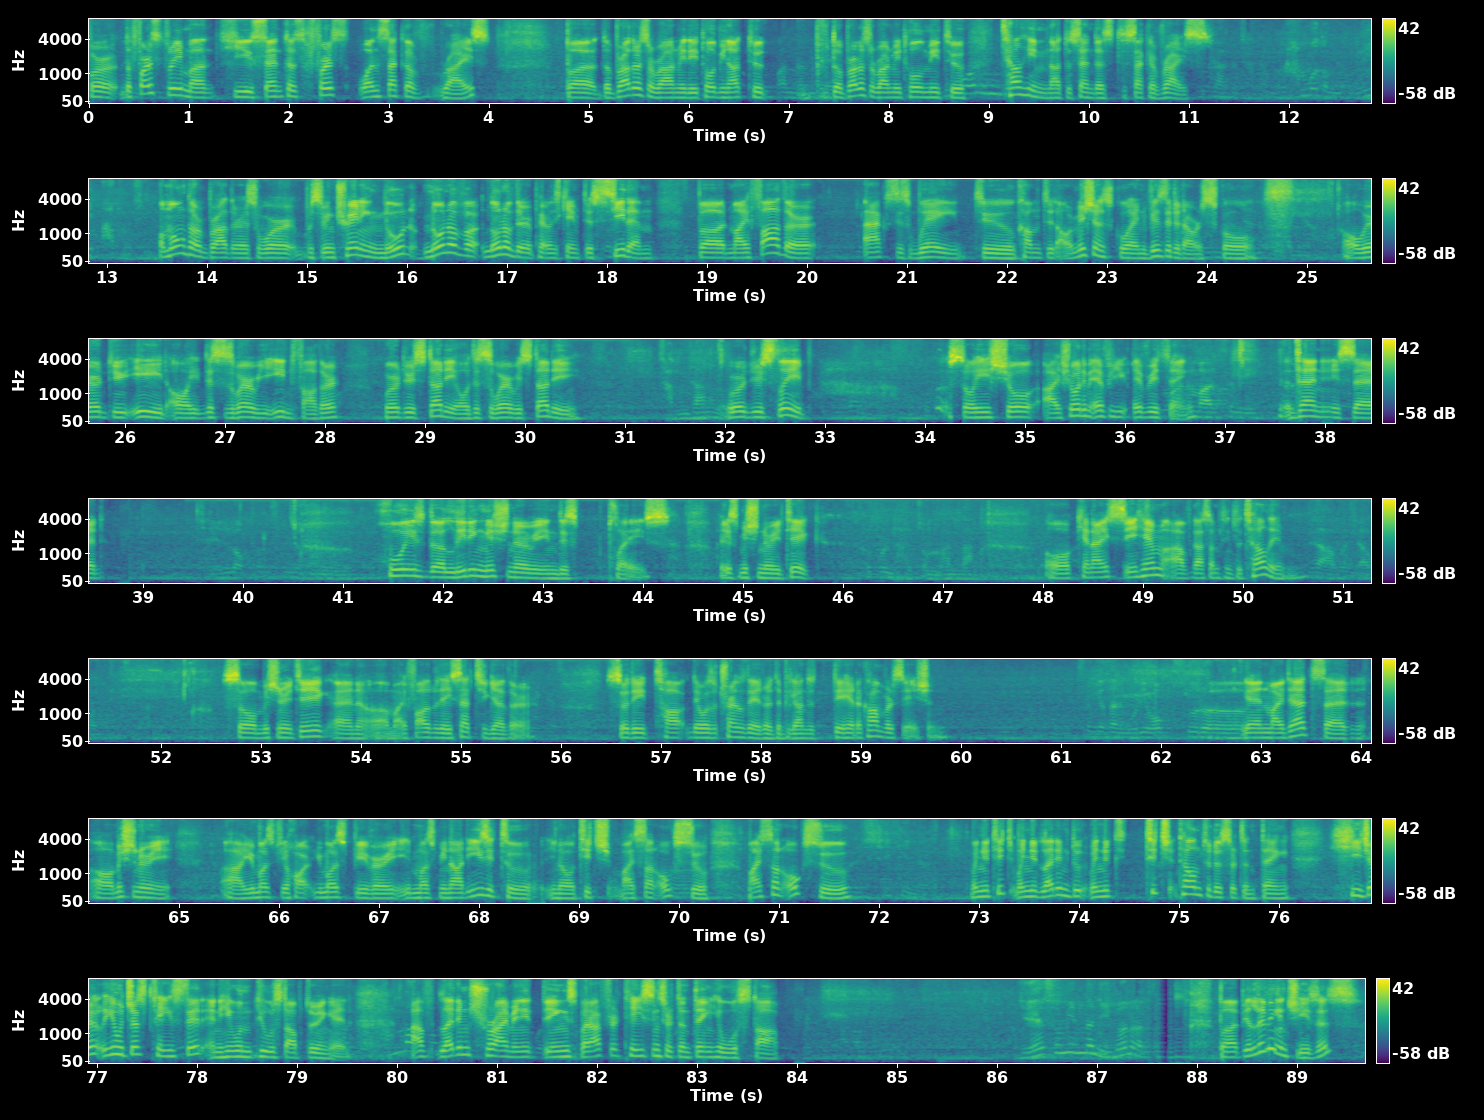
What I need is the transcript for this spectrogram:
for the first three months, he sent us first one sack of rice. But the brothers around me, they told me not to. The brothers around me told me to tell him not to send us the sack of rice. Among their brothers were receiving training. None, none of none of their parents came to see them, but my father asked his way to come to our mission school and visited our school. Oh, where do you eat? Oh, this is where we eat, father. Where do you study? Oh, this is where we study. Where do you sleep? So he show I showed him every everything. Then he said, "Who is the leading missionary in this place? Is missionary Dick? Or oh, can I see him? I've got something to tell him." So missionary Dick and uh, my father they sat together. So they talk. There was a translator. They began. To, they had a conversation. And my dad said, "Oh, missionary, uh, you must be hard. You must be very. It must be not easy to you know teach my son Oksu. My son Oksu." When you teach, when you let him do, when you teach, tell him to do certain thing, he just he would just taste it and he would he will stop doing it. I've let him try many things, but after tasting certain thing, he will stop. But believing in Jesus,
